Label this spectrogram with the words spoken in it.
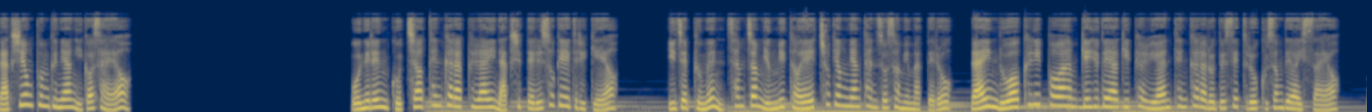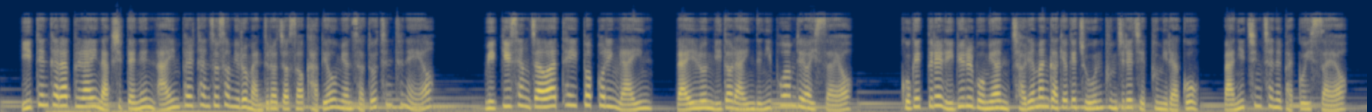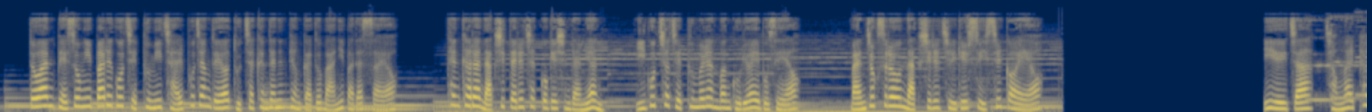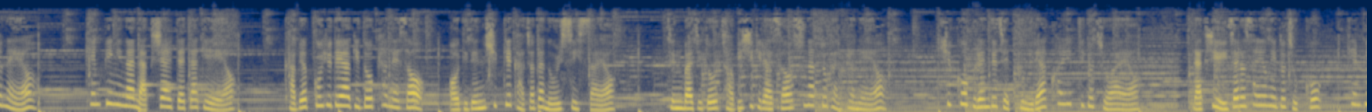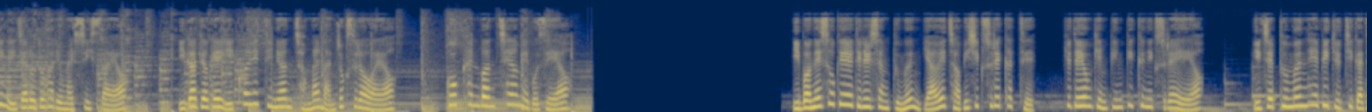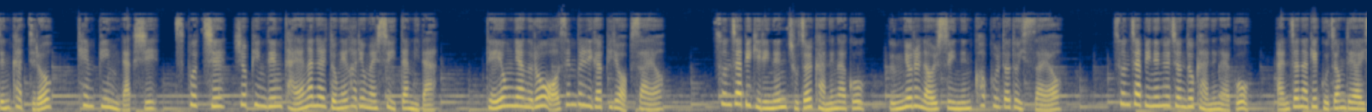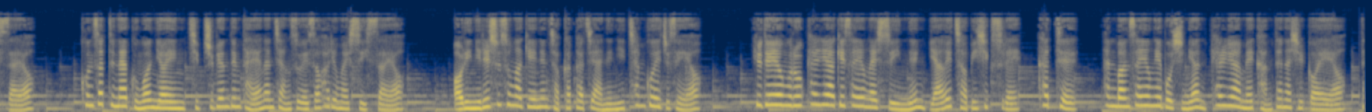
낚시용품 그냥 이거 사요. 오늘은 고척 텐카라 플라이 낚싯대를 소개해드릴게요. 이 제품은 3.6m의 초경량 탄소 섬유막대로 라인 루어 클리퍼와 함께 휴대하기 편리한 텐카라 로드 세트로 구성되어 있어요. 이 텐카라 플라이 낚싯대는 아인팔 탄소 섬유로 만들어져서 가벼우면서도 튼튼해요. 미끼 상자와 테이퍼 퍼링 라인, 나일론 리더 라인 등이 포함되어 있어요. 고객들의 리뷰를 보면 저렴한 가격에 좋은 품질의 제품이라고 많이 칭찬을 받고 있어요. 또한 배송이 빠르고 제품이 잘 포장되어 도착한다는 평가도 많이 받았어요. 텐카라 낚싯대를 찾고 계신다면 이고처 제품을 한번 고려해보세요. 만족스러운 낚시를 즐길 수 있을 거예요. 이 의자 정말 편해요. 캠핑이나 낚시할 때 딱이에요. 가볍고 휴대하기도 편해서 어디든 쉽게 가져다 놓을 수 있어요. 등받이도 접이식이라서 수납도 간편해요. 슈코 브랜드 제품이라 퀄리티도 좋아요. 낚시 의자로 사용해도 좋고 캠핑 의자로도 활용할 수 있어요. 이 가격에 이 퀄리티면 정말 만족스러워요. 꼭 한번 체험해보세요. 이번에 소개해드릴 상품은 야외 접이식 수레 카트, 휴대용 캠핑 피크닉 수레예요. 이 제품은 헤비 듀티 가든 카트로 캠핑, 낚시, 스포츠, 쇼핑 등 다양한 활동에 활용할 수 있답니다. 대용량으로 어셈블리가 필요 없어요. 손잡이 길이는 조절 가능하고 음료를 넣을 수 있는 컵 홀더도 있어요. 손잡이는 회전도 가능하고 안전하게 고정되어 있어요. 콘서트나 공원 여행, 집 주변 등 다양한 장소에서 활용할 수 있어요. 어린이를 수송하기에는 적합하지 않으니 참고해주세요. 휴대용으로 편리하게 사용할 수 있는 야외 접이식 수레, 카트, 한번 사용해보시면 편리함에 감탄하실 거예요.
